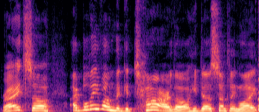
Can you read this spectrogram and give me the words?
Right, so I believe on the guitar, though, he does something like...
